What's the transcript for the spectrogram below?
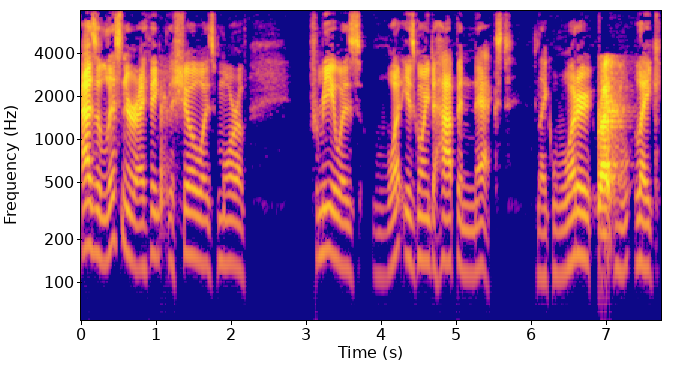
as a listener, I think the show was more of for me. It was what is going to happen next. Like what are right. like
